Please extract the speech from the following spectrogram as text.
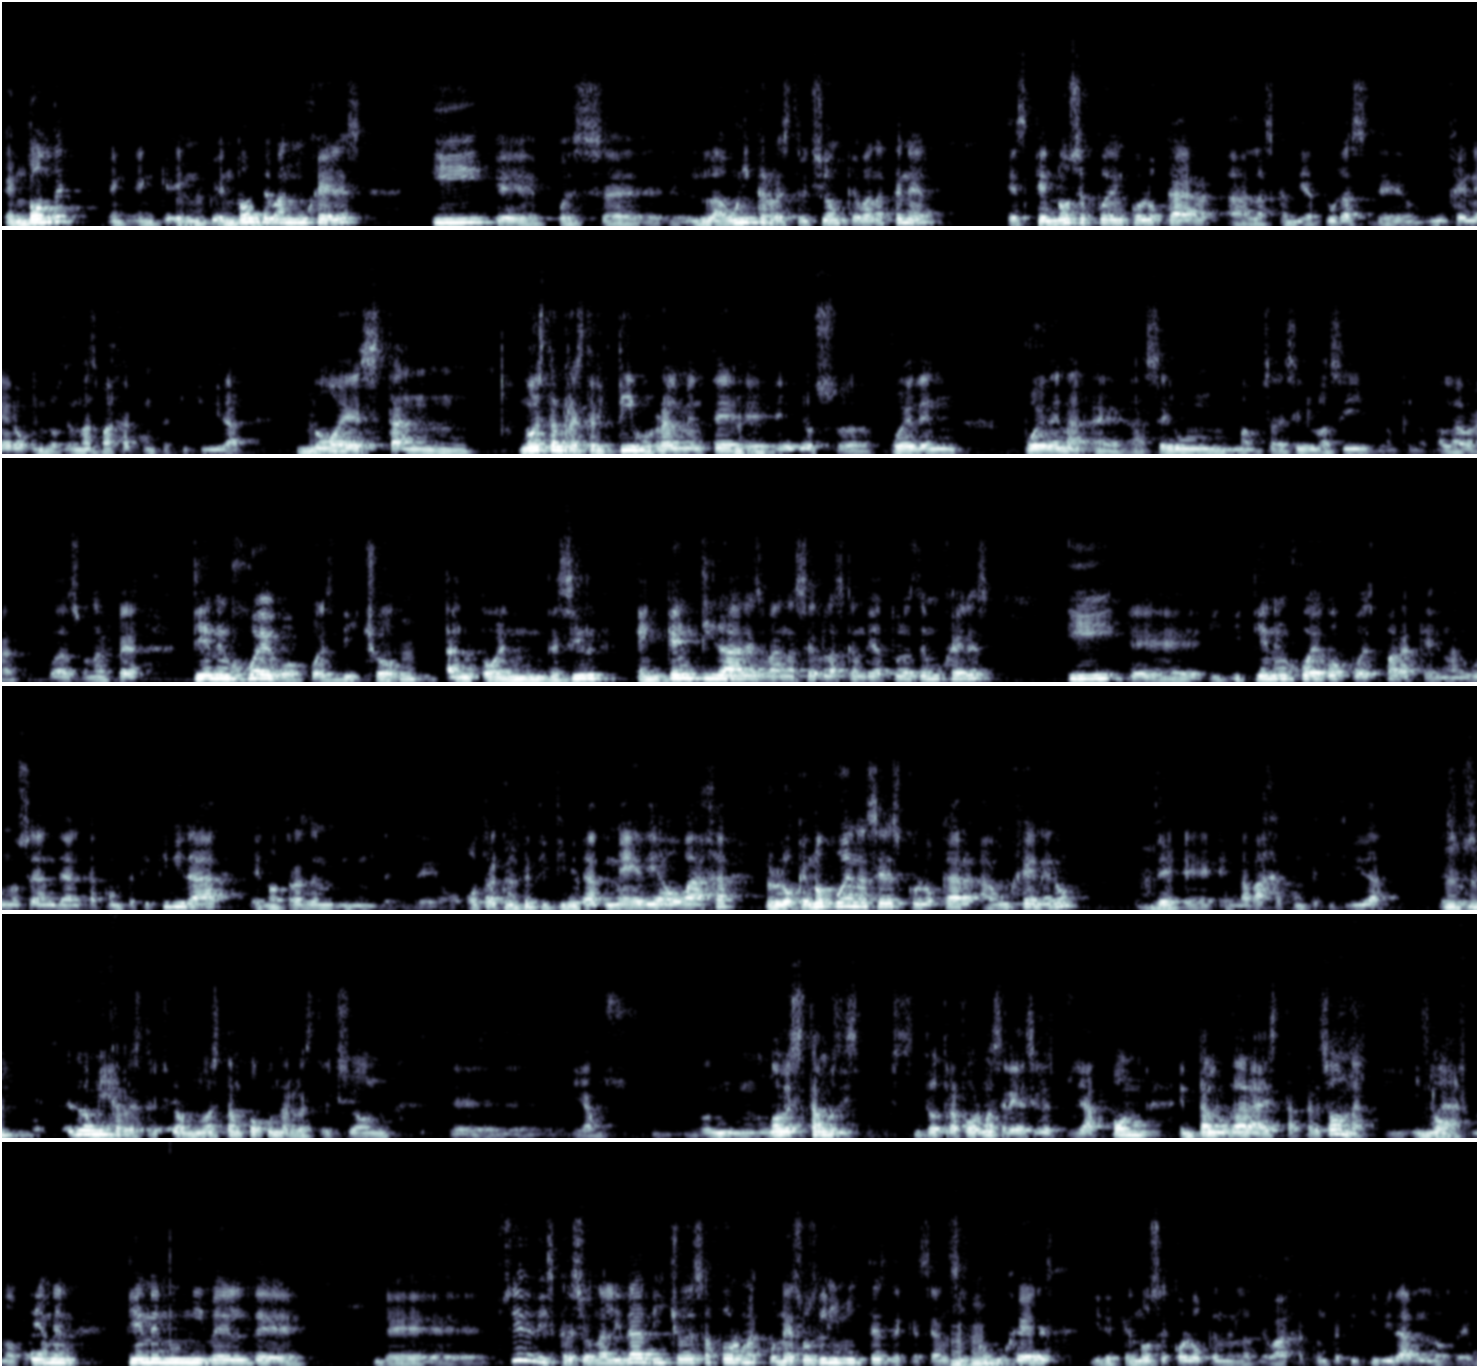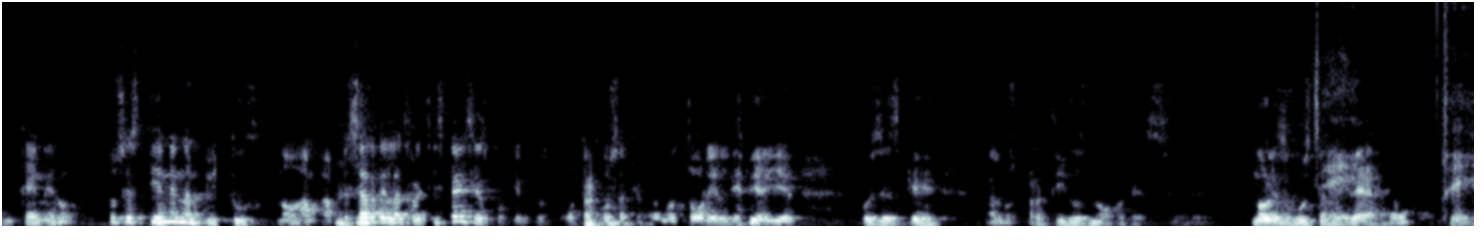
en dónde, en, en dónde van mujeres y eh, pues eh, la única restricción que van a tener es que no se pueden colocar a las candidaturas de un género en los de más baja competitividad. No es tan, no es tan restrictivo, realmente eh, ellos pueden, pueden hacer un, vamos a decirlo así, aunque la palabra pueda sonar fea, tienen juego, pues dicho, tanto en decir en qué entidades van a ser las candidaturas de mujeres, eh, y, tienen juego pues para que en algunos sean de alta competitividad, en otras de, otra competitividad media o baja, pero lo que no pueden hacer es colocar a un género eh, en la baja competitividad. Eso sí, es la única restricción, no es tampoco una restricción, eh, digamos, no, les estamos diciendo, de otra forma sería decirles, pues ya pon en tal lugar a esta persona, y, no, no tienen, tienen un nivel de, de, sí, de discrecionalidad, dicho de esa forma, con esos límites de que sean cinco mujeres y de que no se coloquen en las de baja competitividad los de un género. Entonces tienen amplitud, ¿no? A, pesar de las resistencias, porque pues, otra cosa que fue notoria el día de ayer, pues es que a los partidos no les, eh, no les gusta la idea, ¿no? Sí.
